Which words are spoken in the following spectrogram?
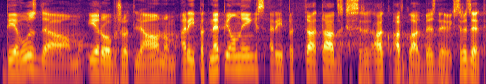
Dieva uzdevumu, ierobežot ļaunumu. Arī pat nepilnīgas, arī pat tā, tādas, kas ir atklāti bezdievigas. Redziet,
